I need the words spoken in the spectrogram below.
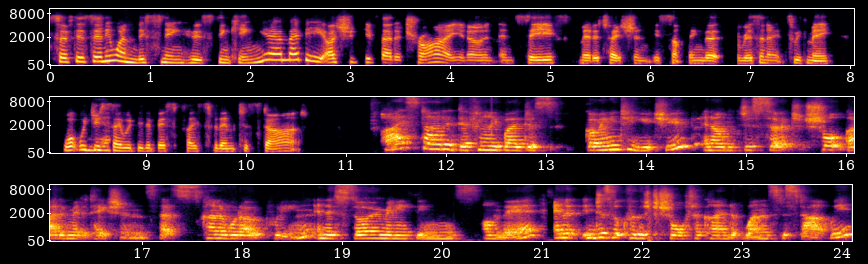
So if there's anyone listening who's thinking, yeah, maybe I should give that a try, you know, and, and see if meditation is something that resonates with me, what would you yeah. say would be the best place for them to start? I started definitely by just going into YouTube and I would just search short guided meditations. That's kind of what I would put in. And there's so many things on there. And, it, and just look for the shorter kind of ones to start with.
